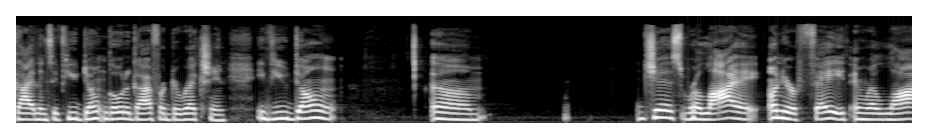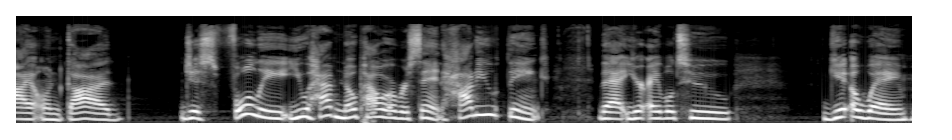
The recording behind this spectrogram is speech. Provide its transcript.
guidance, if you don't go to God for direction, if you don't um just rely on your faith and rely on God just fully, you have no power over sin. How do you think that you're able to get away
